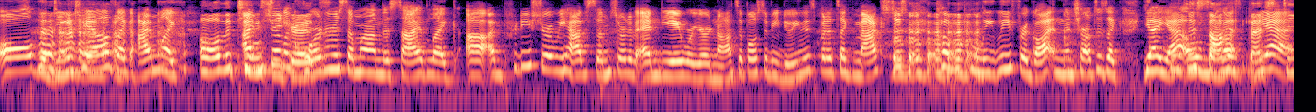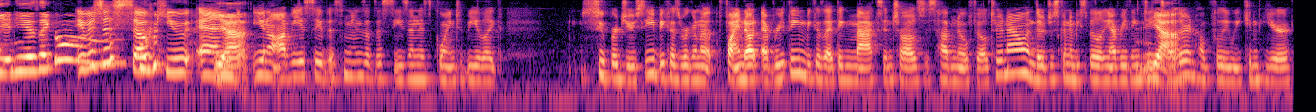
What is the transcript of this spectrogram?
all the details. like I'm like All the team I'm sure the corner is somewhere on the side. Like, uh, I'm pretty sure we have some sort of NDA where you're not supposed to be doing this, but it's like Max just completely forgot, and then Charles is like, "Yeah, yeah, He just oh saw my his bestie, yeah." and he was like, oh. It was just so cute, and Yeah. you know, obviously, this means that the season is going to be like super juicy because we're gonna find out everything. Because I think Max and Charles just have no filter now, and they're just gonna be spilling everything to each other, and hopefully, we can hear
